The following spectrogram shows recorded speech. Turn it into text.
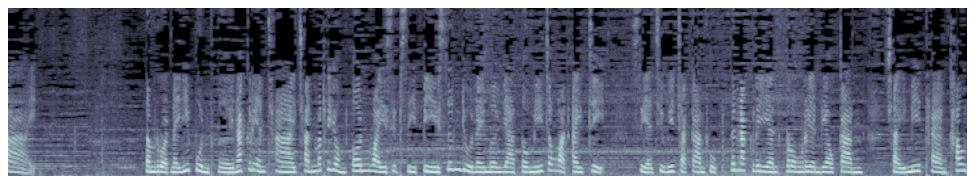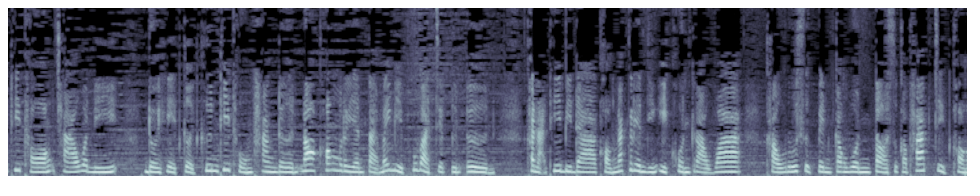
จ่ายตำรวจในญี่ปุ่นเผยนักเรียนชายชั้นมัธยมต้นวัย 14 ปี ซึ่งอยู่ในเมืองยาโตมิจังหวัดไอจิ เสียชีวิตจากการถูกเพื่อนนักเรียนโรงเรียนเดียวกัน ใช้มีดแทงเข้าที่ท้องเช้าวันนี้ โดยเหตุเกิดขึ้นที่โถงทางเดินนอกห้องเรียนแต่ไม่มีผู้บาดเจ็บอื่น ๆ ขณะที่บิดาของนักเรียนหญิงอีกคนกล่าวว่า เขารู้สึกเป็นกังวลต่อสุขภาพจิตของ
